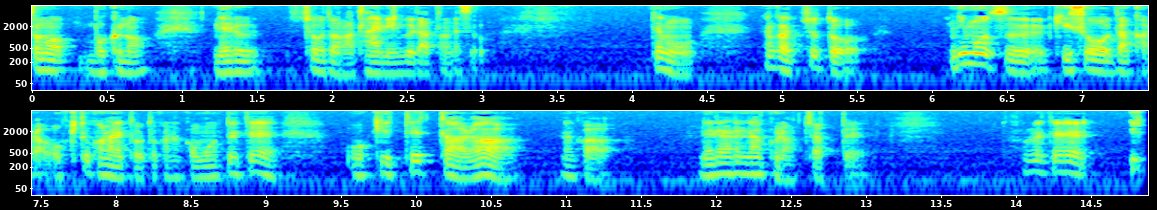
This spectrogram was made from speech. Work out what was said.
その僕の寝るちょうどなタイミングだったんですよ。でもなんかちょっと荷物来そうだから起きとかないととかなんか思ってて起きてたらなんか寝られなくなっちゃって。それで1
